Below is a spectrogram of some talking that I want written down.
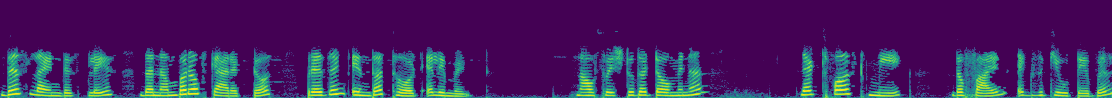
this line displays the number of characters present in the third element. Now switch to the terminal. Let's first make the file executable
